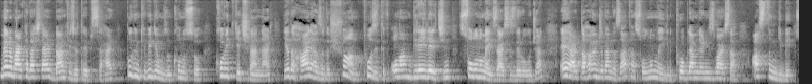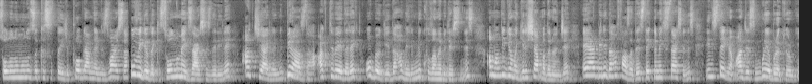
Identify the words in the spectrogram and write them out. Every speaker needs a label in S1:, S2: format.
S1: Merhaba arkadaşlar, ben fizyoterapist Seher. Bugünkü videomuzun konusu Covid geçirenler ya da hali hazırda şu an pozitif olan bireyler için solunum egzersizleri olacak. Eğer daha önceden de zaten solunumla ilgili problemleriniz varsa, astım gibi solunumunuzu kısıtlayıcı problemleriniz varsa bu videodaki solunum egzersizleriyle akciğerlerini biraz daha aktive ederek o bölgeyi daha verimli kullanabilirsiniz. Ama videoma giriş yapmadan önce eğer beni daha fazla desteklemek isterseniz Instagram adresimi buraya bırakıyorum.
